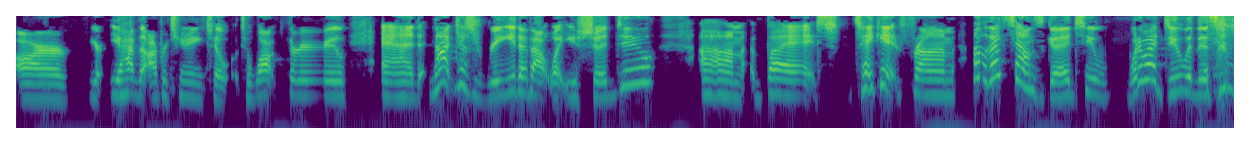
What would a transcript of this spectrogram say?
are you have the opportunity to to walk through and not just read about what you should do, um, but take it from oh that sounds good to what do I do with this in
